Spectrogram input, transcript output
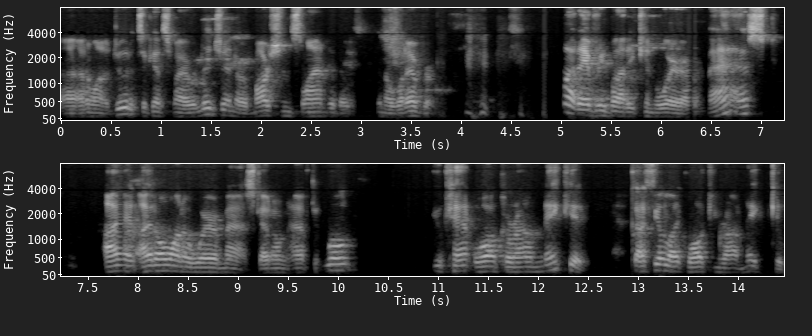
uh, I don't want to do it. It's against my religion, or Martians landed, or you know, whatever. but everybody can wear a mask. I I don't want to wear a mask. I don't have to. Well, you can't walk around naked. I feel like walking around naked.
